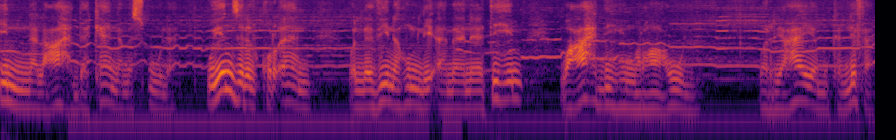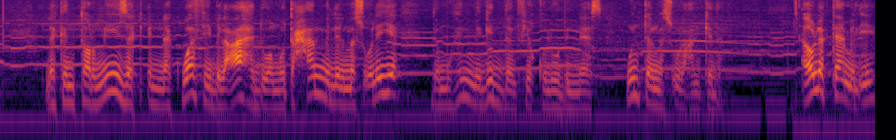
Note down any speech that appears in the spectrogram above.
إن العهد كان مسؤولا. وينزل القرآن والذين هم لأماناتهم وعهدهم راعون والرعاية مكلفة لكن ترميزك إنك وفي بالعهد ومتحمل المسؤولية ده مهم جدا في قلوب الناس وأنت المسؤول عن كده. أقول لك تعمل إيه؟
